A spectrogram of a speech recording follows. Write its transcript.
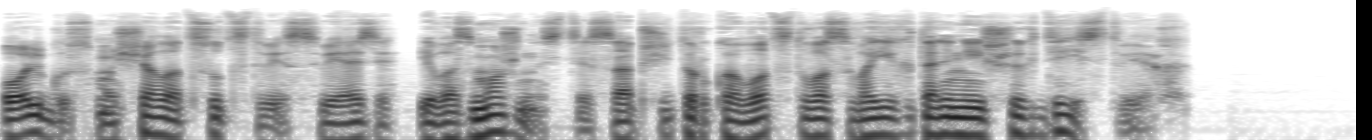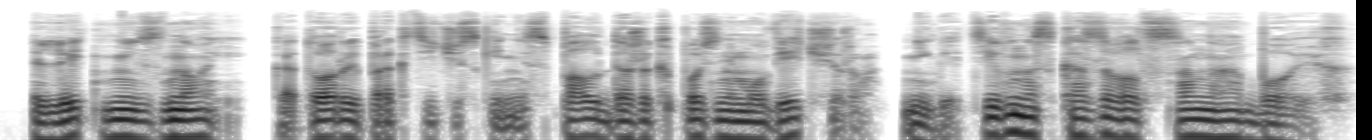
Ольгу смущало отсутствие связи и возможности сообщить руководству о своих дальнейших действиях. Летний зной, который практически не спал даже к позднему вечеру, негативно сказывался на обоих.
